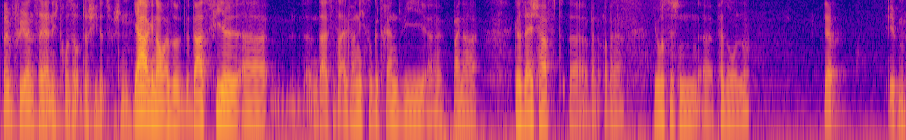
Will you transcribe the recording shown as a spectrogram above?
Beim Freelancer ja nicht große Unterschiede zwischen. Ja, genau, also da ist viel, äh, da ist es einfach nicht so getrennt wie äh, bei einer Gesellschaft äh, bei, oder bei einer juristischen äh, Person. Ne? Ja, eben.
